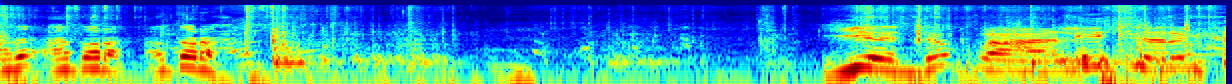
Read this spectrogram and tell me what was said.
അത് അത് തുറ അത് തുറ. എന്റെ പാളി ചെറുക്ക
